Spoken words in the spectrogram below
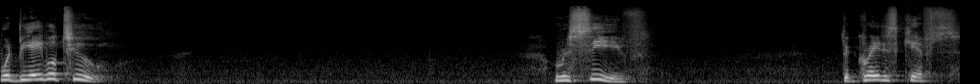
would be able to receive the greatest gift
